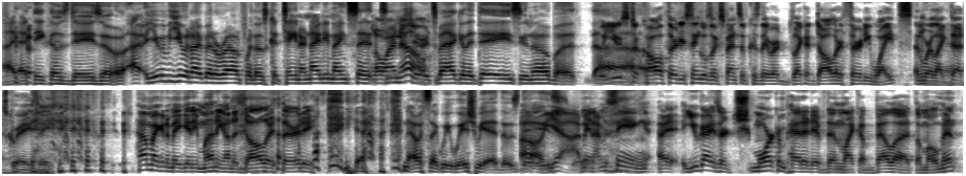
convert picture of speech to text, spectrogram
I, I think those days. Are, I, you, you and I've been around for those container ninety nine cent Oh. T-shirts back in the days, you know. But We used to call 30 singles expensive because they were like a dollar 30 whites, and we're like, that's crazy. How am I going to make any money on a dollar 30? yeah. Now it's like we wish we had those oh, days. Oh yeah, I mean, I'm seeing I, you guys are ch- more competitive than like a Bella at the moment.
